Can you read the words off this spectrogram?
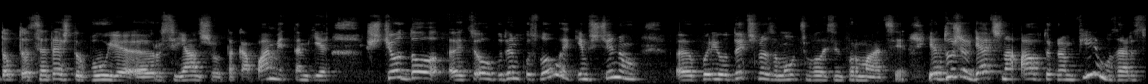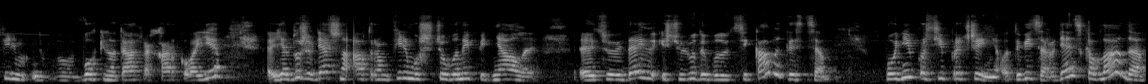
Тобто це теж турбує е, росіян, що така пам'ять там є. Щодо е, цього будинку слова, яким чином е, періодично замовчувалася інформація. Я дуже вдячна авторам фільму. Зараз фільм в двох кінотеатрах Харкова є. Я дуже вдячна авторам фільму, що вони підняли цю ідею і що люди будуть цікавитися. По одній простій причині, от дивіться, радянська влада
